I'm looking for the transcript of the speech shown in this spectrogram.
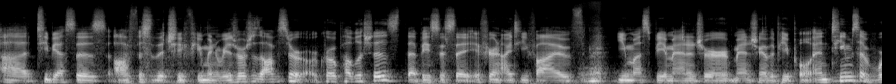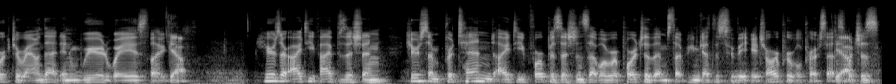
uh, TBS's Office of the Chief Human Resources Officer, or CRO, publishes that basically say if you're an IT five, you must be a manager managing other people. And teams have worked around that in weird ways, like Yeah. Here's our IT5 position. Here's some pretend IT4 positions that will report to them so that we can get this through the HR approval process, Yeah. which is,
